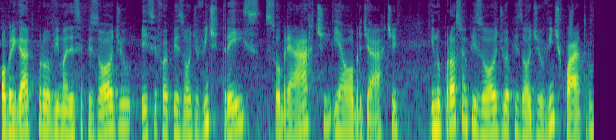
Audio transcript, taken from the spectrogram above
Obrigado por ouvir mais esse episódio. Esse foi o episódio 23 sobre a arte e a obra de arte. E no próximo episódio, o episódio 24,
